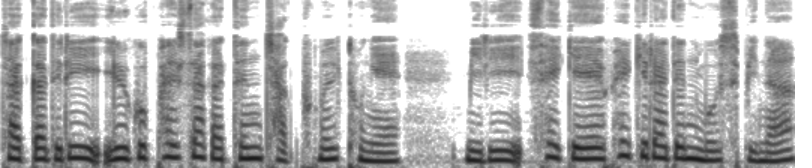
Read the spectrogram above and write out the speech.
작가들이 1984 같은 작품을 통해 미리 세계의 획일화된 모습이나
